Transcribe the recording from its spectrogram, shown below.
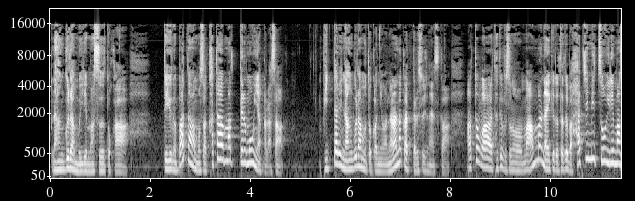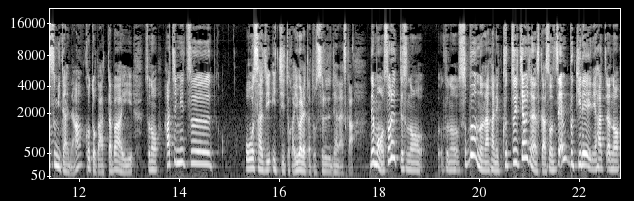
何グラム入れますとか、っていうのバターもさ、固まってるもんやからさ、ぴったり何グラムとかにはならなかったりするじゃないですか。あとは、例えばその、まあ、あんまないけど、例えば蜂蜜を入れますみたいなことがあった場合、その、蜂蜜大さじ1とか言われたとするじゃないですか。でも、それってその、このスプーンの中にくっついちゃうじゃないですか。その全部きれいに、あの、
